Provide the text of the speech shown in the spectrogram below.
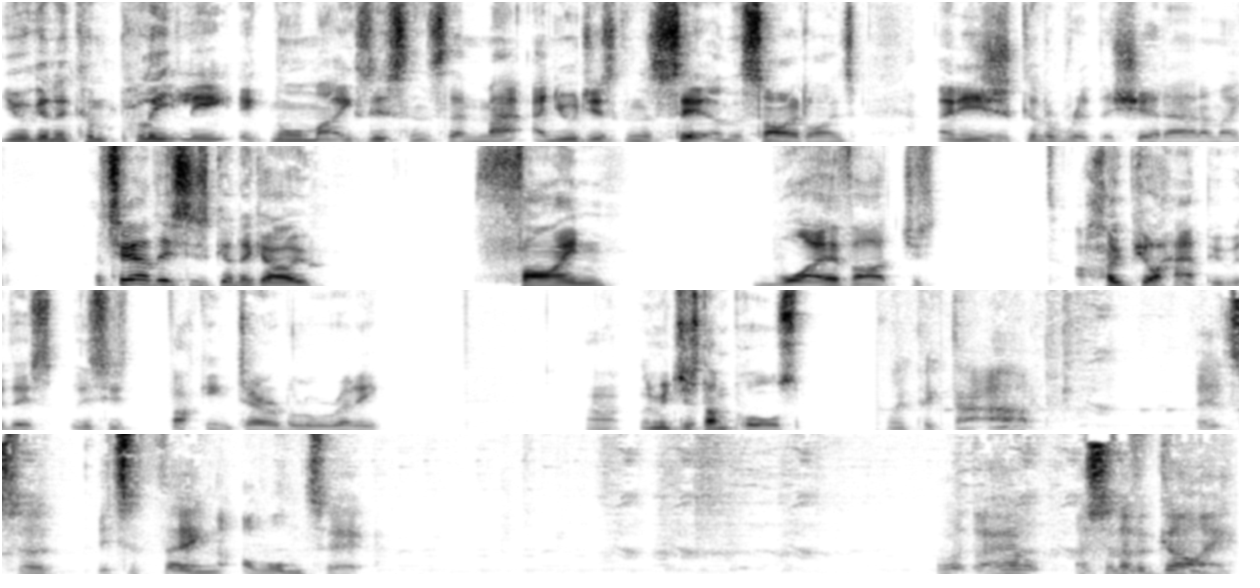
You're going to completely ignore my existence, then, Matt, and you're just going to sit on the sidelines and you're just going to rip the shit out of me. Let's see how this is going to go. Fine, whatever. Just, I hope you're happy with this. This is fucking terrible already. Alright, let me just unpause. Can we pick that up? It's a, it's a thing. I want it. What the hell? That's another guy.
